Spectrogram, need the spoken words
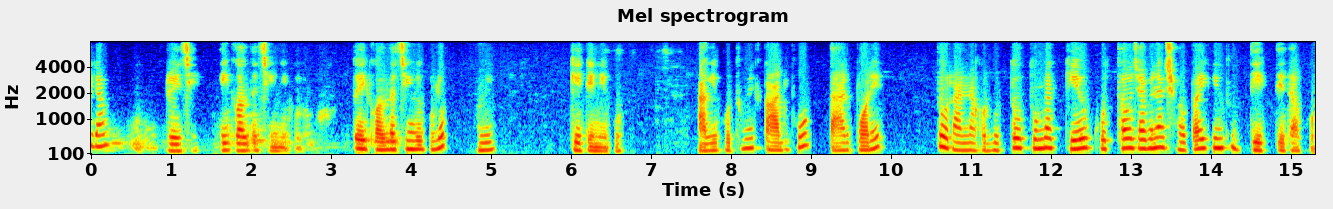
গ্রাম রয়েছে এই গলদা চিংড়িগুলো। তো এই গলদা চিংড়িগুলো আমি কেটে নেব। আগে প্রথমে কাটবো, তারপরে তো রান্না করব। তো তোমরা কেউ কোথাও যাবে না, সবাই কিন্তু দেখতে থাকো।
